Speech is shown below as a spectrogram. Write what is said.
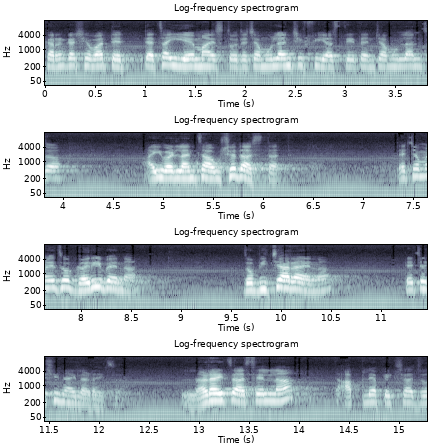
कारण का शेवट ते त्याचा ई एम आय असतो त्याच्या मुलांची फी असते त्यांच्या मुलांचं आईवडिलांचं औषधं असतात. त्याच्यामुळे जो गरीब आहे ना जो बिचारा आहे ना त्याच्याशी नाही लढायचं. लढायचं असेल ना तर आपल्यापेक्षा जो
